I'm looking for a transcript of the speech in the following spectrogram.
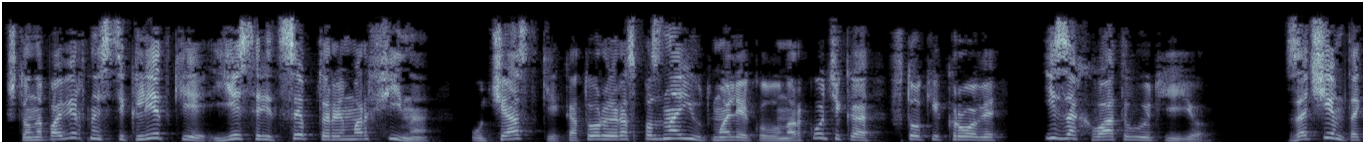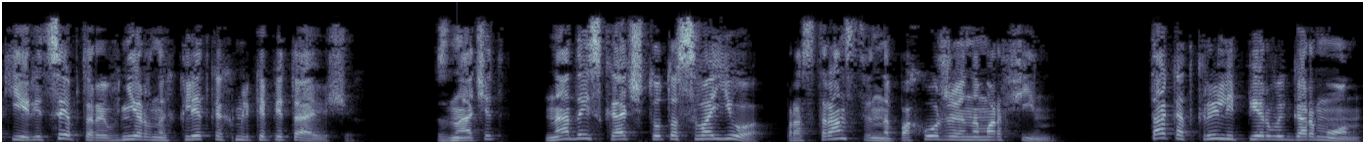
что на поверхности клетки есть рецепторы морфина, участки, которые распознают молекулу наркотика в токе крови и захватывают ее. Зачем такие рецепторы в нервных клетках млекопитающих? Значит, надо искать что-то свое, пространственно похожее на морфин. Так открыли первый гормон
